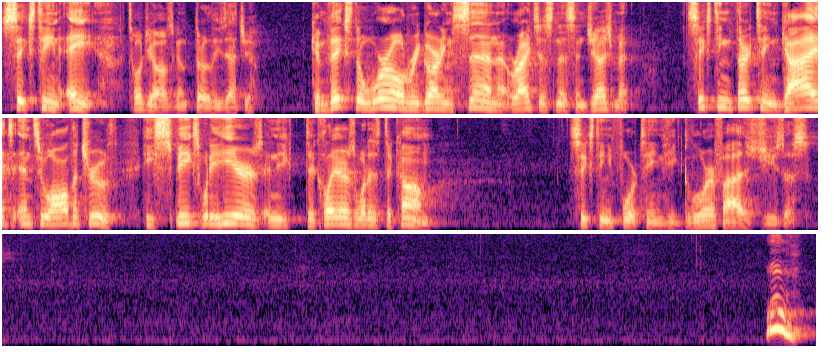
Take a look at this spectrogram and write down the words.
16:8, told you I was going to throw these at you. Convicts the world regarding sin, righteousness, and judgment. 16:13 guides into all the truth. He speaks what he hears and he declares what is to come. 16, 14, he glorifies Jesus. Woo!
